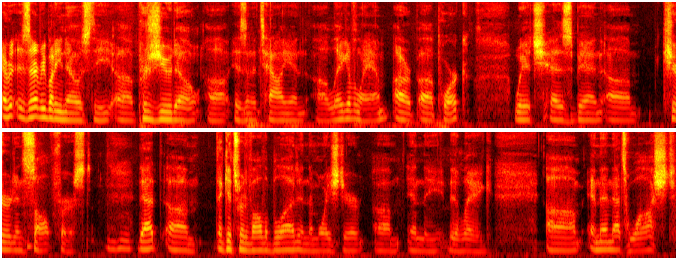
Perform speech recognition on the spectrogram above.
as everybody knows, the uh, prosciutto uh, is an Italian uh, leg of lamb or uh, pork, which has been um, cured in salt 1st That um, that gets rid of all the blood and the moisture um, in the the leg, um, and then that's washed,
